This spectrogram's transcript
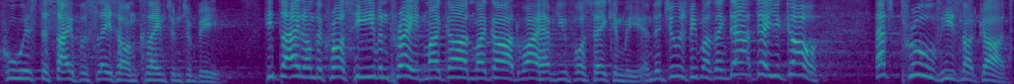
who his disciples later on claimed him to be. He died on the cross. He even prayed, My God, my God, why have you forsaken me? And the Jewish people are saying, There, there you go. That's proof he's not God.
